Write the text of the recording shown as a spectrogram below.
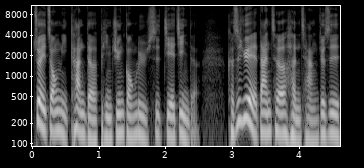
最终你看的平均功率是接近的。可是越野单车很长，就是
